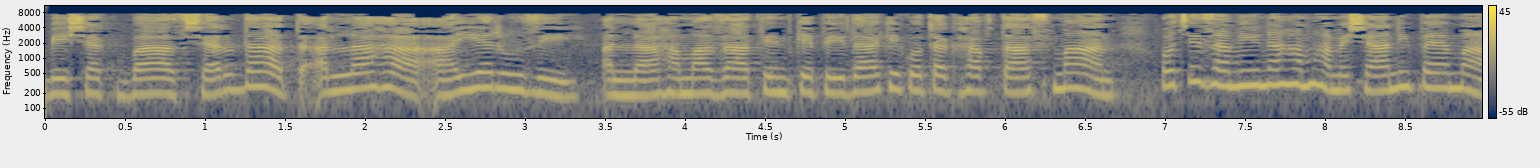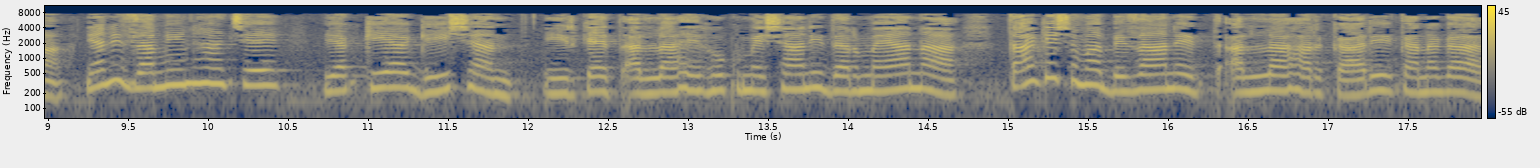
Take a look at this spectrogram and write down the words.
بے شک باز شردات اللہ آئی روزی۔ اللہ ما ذات ان کے پیدا کی کو تک ہفت آسمان چی زمین ہم ہمیشانی پیما۔ یعنی زمین ہاں چے یکیا گیشند۔ ایرکیت اللہ حکم شانی درمیانا تاکہ شما بزانت اللہ ہر کاری کنگا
